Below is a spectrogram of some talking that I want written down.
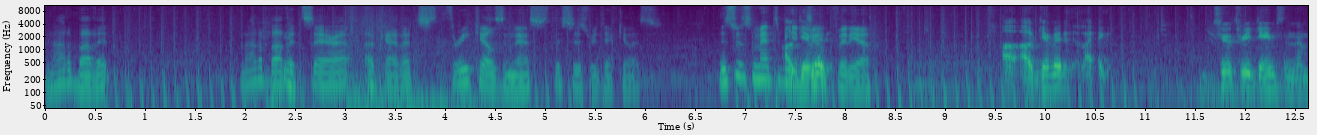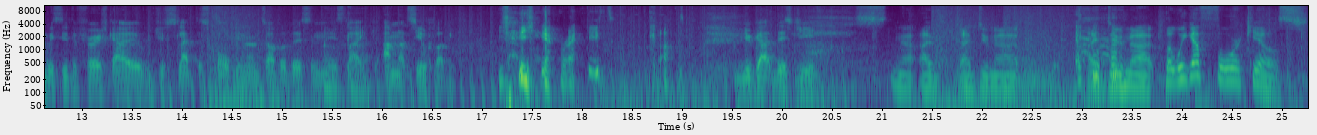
Not above it. Not above it, hmm. Sarah. Okay, that's three kills in this. This is ridiculous. This was meant to be I'll a joke it- video. I'll, I'll give it like two or three games, and then we see the first guy who just slapped the scorpion on top of this, and oh, he's like, "I'm not seal clubbing. yeah, right? God. You got this, G." No, I, I do not. I do not. But we got four kills.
